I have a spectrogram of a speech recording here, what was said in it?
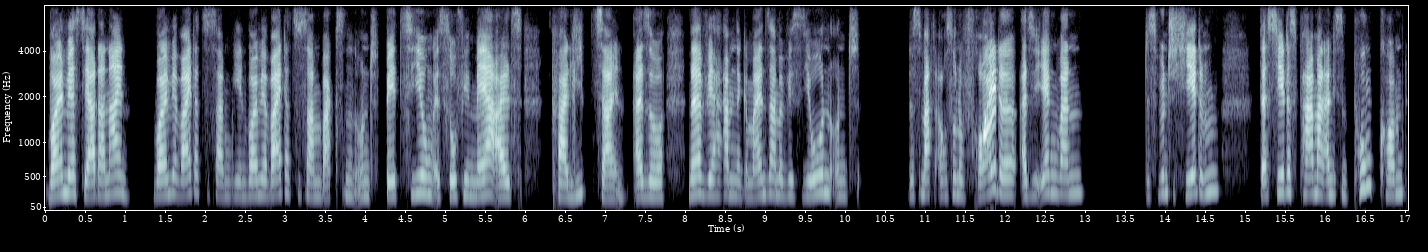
wollen wir es ja oder nein? Wollen wir weiter zusammengehen? Wollen wir weiter zusammenwachsen? Und Beziehung ist so viel mehr als verliebt sein. Also, ne, wir haben eine gemeinsame Vision und das macht auch so eine Freude. Also irgendwann, das wünsche ich jedem, dass jedes Paar mal an diesen Punkt kommt,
